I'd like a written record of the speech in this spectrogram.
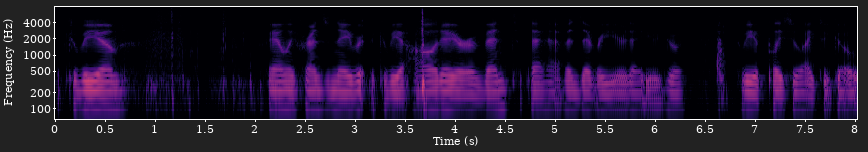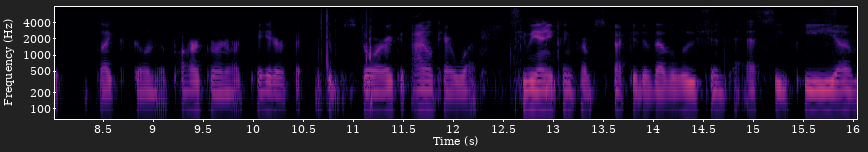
It could be um. Family, friends, and neighbor. It could be a holiday or event that happens every year that you enjoy. It could be a place you like to go, like going to a park or an arcade, or it could be a store. Could, I don't care what. It could be anything from speculative evolution to SCP. Um,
